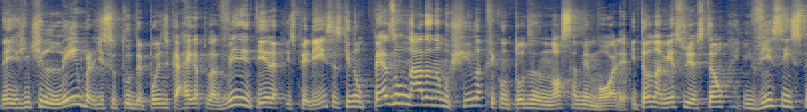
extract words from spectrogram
né? E a gente lembra disso tudo depois e carrega pela vida inteira experiências que não pesam nada na mochila, ficam todas na nossa memória. Então, na minha sugestão, invista em experiências,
